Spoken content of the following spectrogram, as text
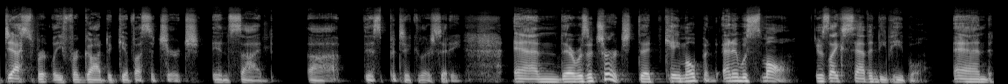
desperately for God to give us a church inside uh, this particular city. And there was a church that came open, and it was small it was like 70 people. And,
